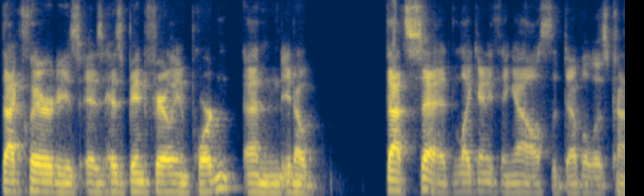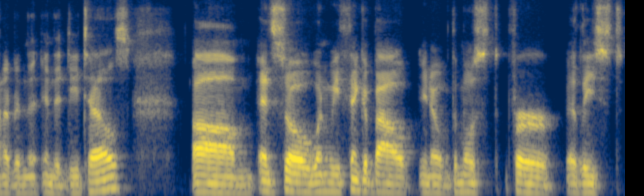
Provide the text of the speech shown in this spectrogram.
that clarity is, is has been fairly important. And you know, that said, like anything else, the devil is kind of in the in the details. Um, and so when we think about you know the most for at least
